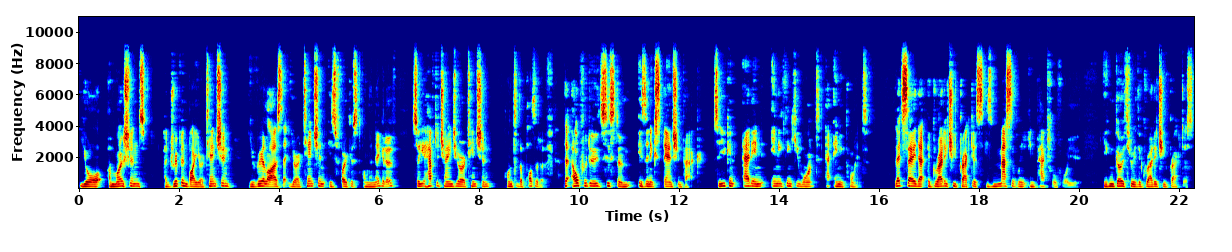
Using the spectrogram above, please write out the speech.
your emotions are driven by your attention. You realize that your attention is focused on the negative. So you have to change your attention onto the positive. The Alpha Dude system is an expansion pack. So you can add in anything you want at any point. Let's say that the gratitude practice is massively impactful for you. You can go through the gratitude practice.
